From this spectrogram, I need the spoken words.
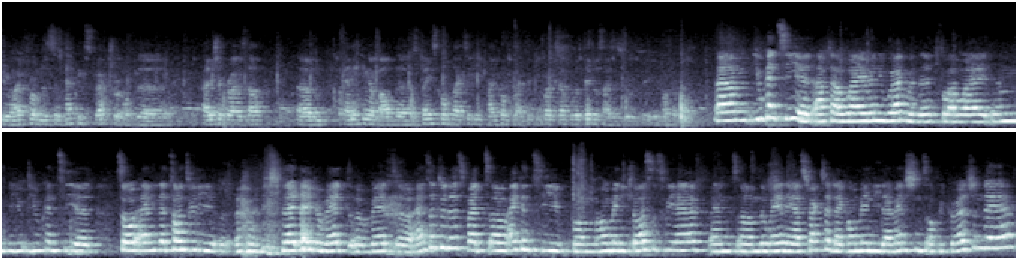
derive from the syntactic structure of the algebra and stuff um, anything about the space complexity, time complexity, for example, the table sizes you, you talked about? Um, you can see it after a while when you work with it for a while. Um, you, you can see it. So I mean that sounds really uh, like, like a bad, uh, bad uh, answer to this, but um, I can see from how many clauses we have and um, the way they are structured, like how many dimensions of recursion they have.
